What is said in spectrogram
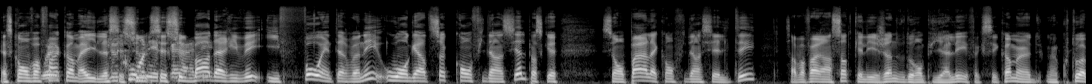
est-ce qu'on va faire comme, hey, là, c'est sur, le bord d'arriver, il faut intervenir ou on garde ça confidentiel? Parce que si on perd la confidentialité, ça va faire en sorte que les jeunes voudront plus y aller. Fait que c'est comme un, couteau à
